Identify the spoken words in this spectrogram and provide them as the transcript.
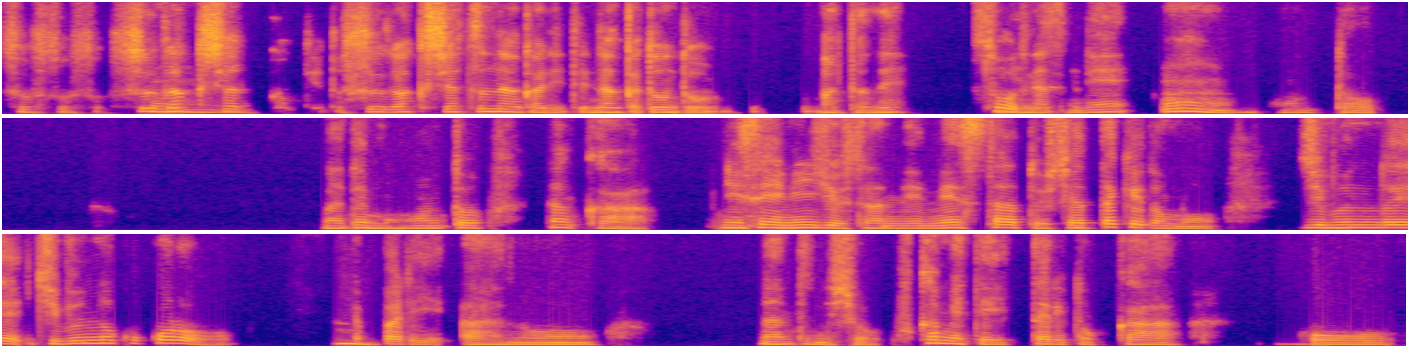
そうそうそう。数学者とかっていうと、数学者つながりでなんかどんどん、またね。そうですね。うん、本当まあでも本当なんか、2023年ね、スタートしちゃったけども、自分で、自分の心を、うん。やっぱり、あの、なんて言うんでしょう、深めていったりとか、こ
